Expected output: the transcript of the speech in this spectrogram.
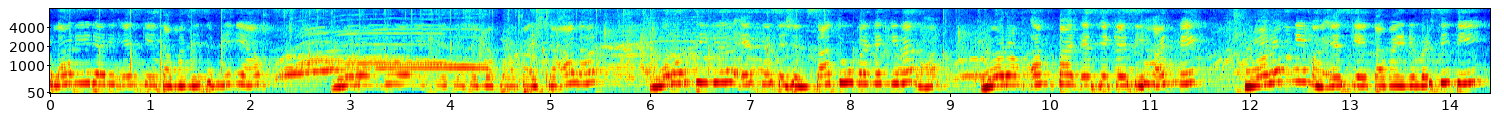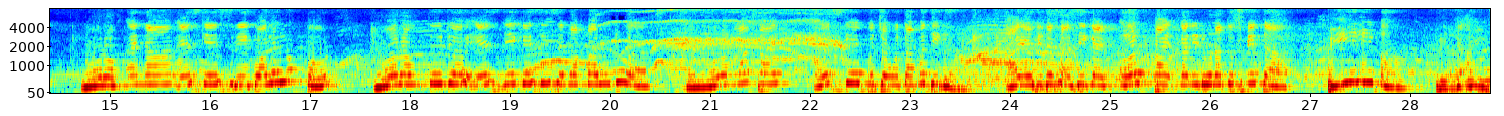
pelari dari SK Taman Desa Miniam Lorong 2 SK Seksyen 24 Shah Alam Lorong 3 SK Seksyen 1 Bandar Kirana. Lorong 4 SJKC Hanming. Lorong 5 SK Taman University Lorong 6 SK Sri Kuala Lumpur. Lorong 7 SJKC Senang Baru 2 Dan lorong 8 SK Pecong Utama 3 Ayo kita saksikan 4 kali 200 meter. P5 peringkat akhir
